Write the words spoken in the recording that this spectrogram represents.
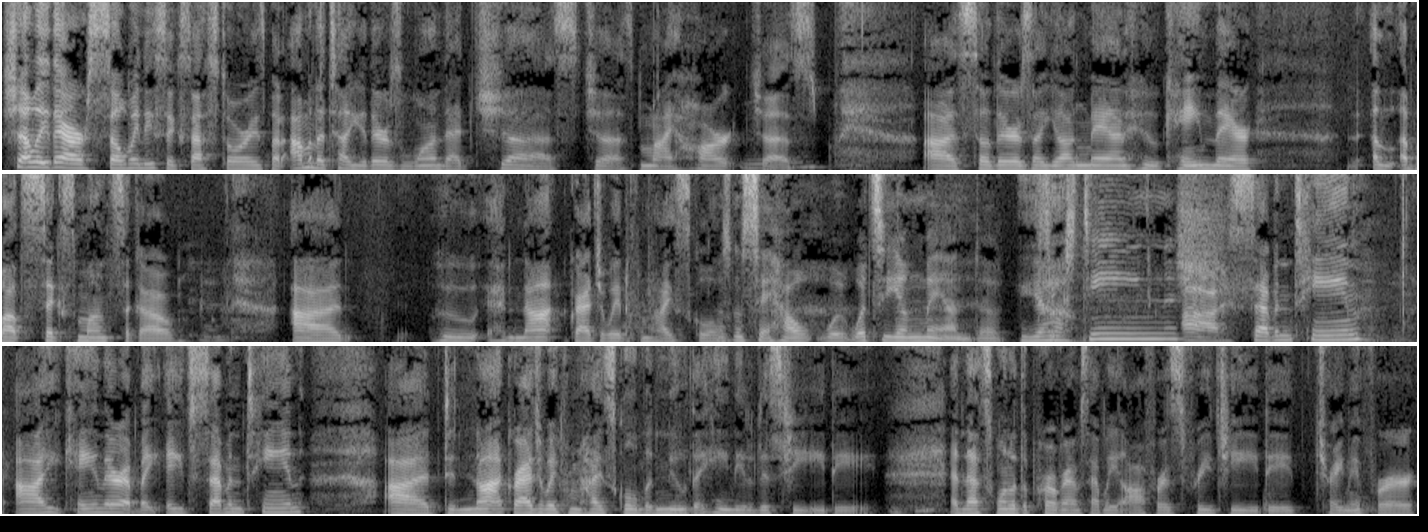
Shelly, there are so many success stories, but I'm going to tell you there's one that just, just, my heart mm-hmm. just. Uh, so there's a young man who came there about six months ago. Okay. Uh, who had not graduated from high school. I was going to say, how? What's a young man? Uh. 16? Uh, 17. Uh, he came there at age 17, uh, did not graduate from high school, but knew that he needed his GED. Mm-hmm. And that's one of the programs that we offer is free GED training for,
